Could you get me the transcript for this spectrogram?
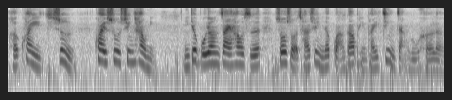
和快速、快速讯号你，你就不用再耗时搜索查询你的广告品牌进展如何了。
